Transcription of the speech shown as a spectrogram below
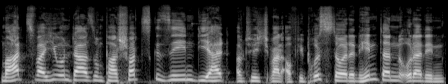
Man hat zwar hier und da so ein paar Shots gesehen, die halt natürlich mal auf die Brüste oder den Hintern oder den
